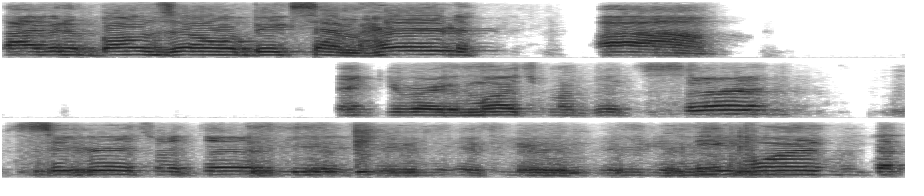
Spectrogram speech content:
live in a bone zone with Big Sam Heard. Um, thank you very much, my good sir. Cigarettes right there. If you if you if you if you need one, we got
